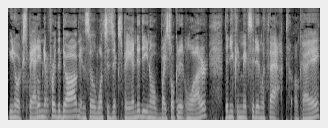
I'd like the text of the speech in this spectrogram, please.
you know, expanding it for the dog. And so once it's expanded, you know, by soaking it in water, then you can mix it in with that. Okay.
